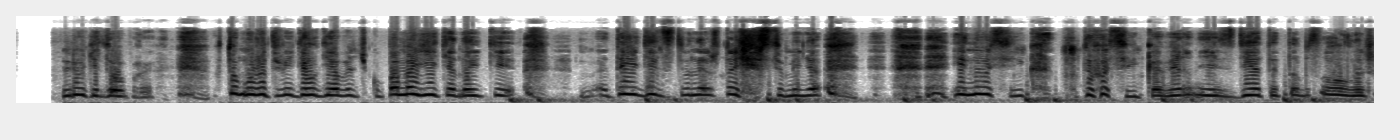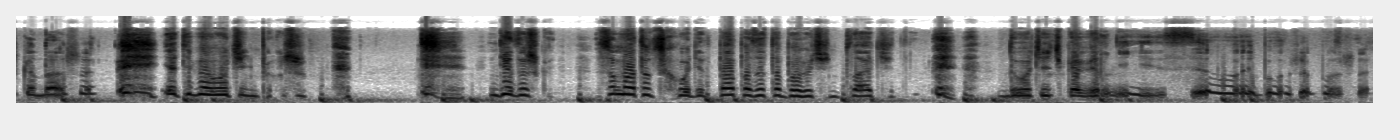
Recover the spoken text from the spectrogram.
Люди добрые, кто, может, видел девочку, помогите найти. Это единственное, что есть у меня. И Нусенька, Досенька, вернись, где ты там, солнышко наше? Я тебя очень прошу. Дедушка с ума тут сходит, папа за тобой очень плачет. Дочечка, вернись. Ой, боже, боже.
